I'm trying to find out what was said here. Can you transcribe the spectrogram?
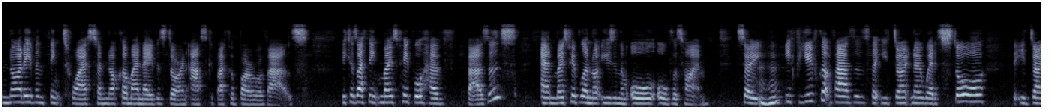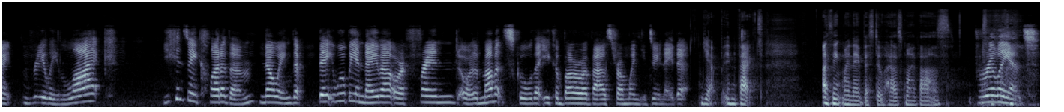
not even think twice to knock on my neighbour's door and ask if I could borrow a vase. Because I think most people have vases and most people are not using them all all the time. So if you've got vases that you don't know where to store, that you don't really like, you can declutter them knowing that there will be a neighbour or a friend or a mum at school that you can borrow a vase from when you do need it. Yep. In fact, I think my neighbour still has my vase. Brilliant.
